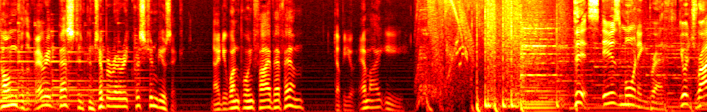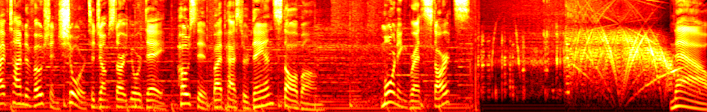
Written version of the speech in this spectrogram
home for the very best in contemporary Christian music. 91.5 FM, WMIE. This is Morning Breath, your drive time devotion sure to jumpstart your day. Hosted by Pastor Dan Stahlbaum. Morning Breath starts now.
